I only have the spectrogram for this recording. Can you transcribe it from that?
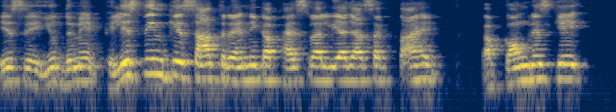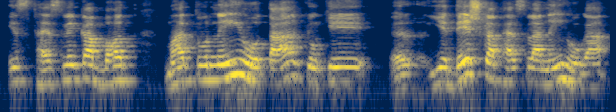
इस युद्ध में फिलिस्तीन के साथ रहने का फैसला लिया जा सकता है? अब कांग्रेस के इस फैसले का बहुत महत्व नहीं होता, क्योंकि ये देश का फैसला नहीं होगा,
